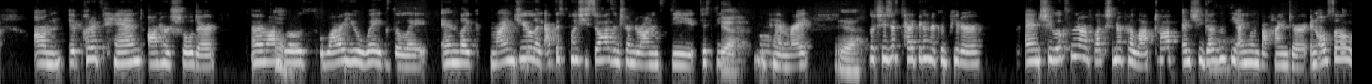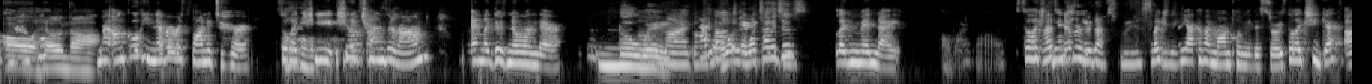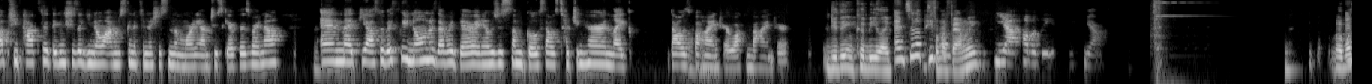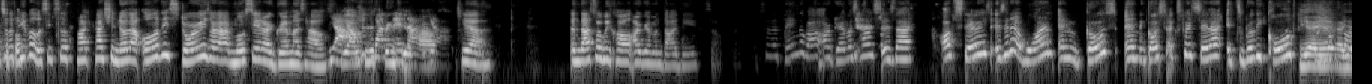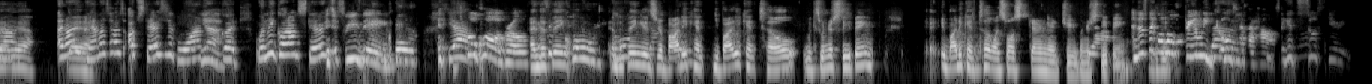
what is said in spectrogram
um, it put its hand on her shoulder, And my mom Oh. goes, Why are you awake so late? And like, mind you, like at this point, she still hasn't turned around and see to see Yeah. him, right? Yeah. So she's just typing on her computer and she looks in the reflection of her laptop and she doesn't oh. see anyone behind her. And also, my, Oh uncle, hell no. my uncle, he never responded to her. So like Oh. she she like turns around and like there's no one there. No Oh way. my god. And what, what time is this? Like midnight. My god. So like I've then never she- heard that story. It's like scary. yeah, because my mom told me this story. So like she gets up, she packs her things, she's like, you know what, I'm just gonna finish this in the morning. I'm too scared for this right now. Mhm. And like yeah, so basically no one was ever there, and it was just some ghost that was touching her, and like that was Uh-huh. behind her, walking behind her. Do you think it could be like and so the people from a family? Yeah, probably. Yeah. Wait, and so up, the people listening to the podcast should know that all of these stories are at mostly at our grandma's house. Yeah, Yeah, I was which just about to say that. House. Yeah. Yeah. And that's what we call our grandma Dadi. So So the thing about our grandma's house is that upstairs isn't it warm and ghosts and ghost experts say that it's really cold. Yeah, yeah, yeah, yeah, around. yeah. And our Yeah, yeah. grandma's house upstairs is like warm Yeah. and good. When we go downstairs, It's really freezing. cold. It's Yeah. so cold, bro. And the It's, like, thing cold. and the thing is your body can your body can tell because when you're sleeping, your body can tell when someone's staring at you when you're Yeah. sleeping. And there's like a whole family Yeah. ghost at that house. Like it's so scary.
